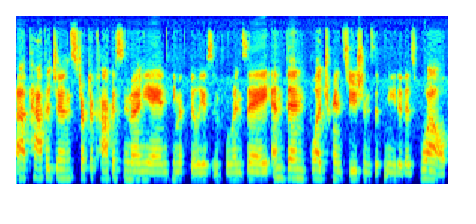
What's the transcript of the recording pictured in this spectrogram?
uh, pathogens, Streptococcus pneumoniae and Haemophilus influenzae, and then blood transfusions if needed as well.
